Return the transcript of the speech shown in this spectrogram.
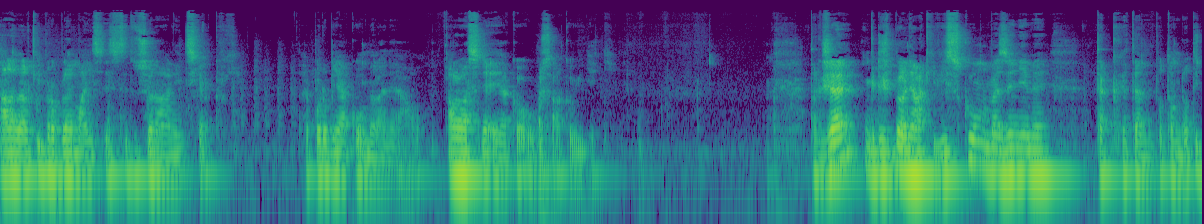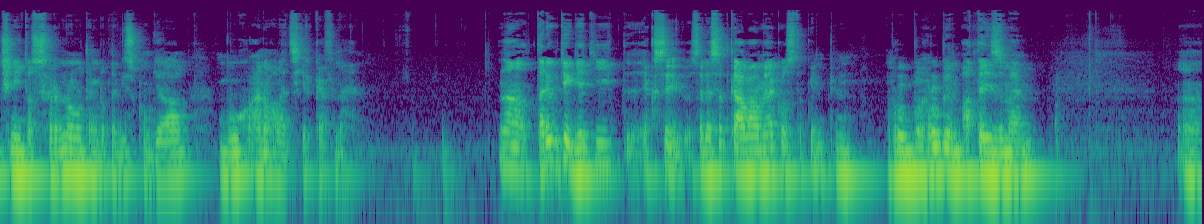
ale velký problém mají s institucionální církví. To je podobně jako u mileniálu, ale vlastně i jako u Husákových dětí. Takže, když byl nějaký výzkum mezi nimi, tak ten potom dotyčný to shrnul, ten, kdo ten výzkum dělal, Bůh ano, ale církev ne. No, tady u těch dětí, jak si se nesetkáváme jako s takovým hrub, hrubým ateismem, Eh,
